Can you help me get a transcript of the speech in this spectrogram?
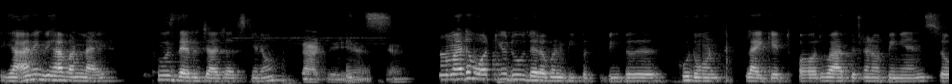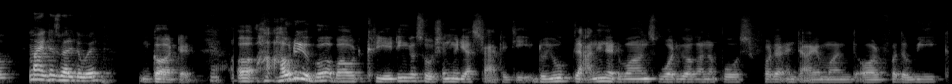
Yeah i mean we have one life. Who's there to judge us you know? Exactly yeah, yeah. no matter what you do there are going to be people people who don't like it or who have different opinions. So might as well do it got it. Yeah. uh, how do you go about creating a social media strategy? Do you plan in advance what you are going to post for the entire month or for the week?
